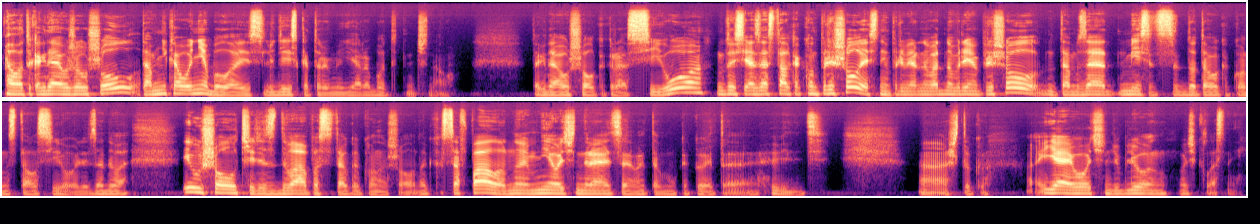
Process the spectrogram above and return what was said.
А вот когда я уже ушел, там никого не было из людей, с которыми я работать начинал. Тогда ушел как раз CEO. Ну, то есть я застал, как он пришел, я с ним примерно в одно время пришел, там за месяц до того, как он стал CEO, или за два. И ушел через два после того, как он ушел. Так совпало, но и мне очень нравится в этом какое-то видеть а, штуку. Я его очень люблю, он очень классный.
